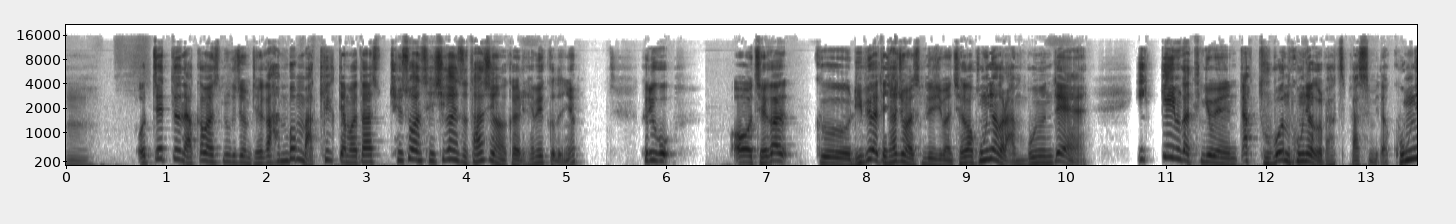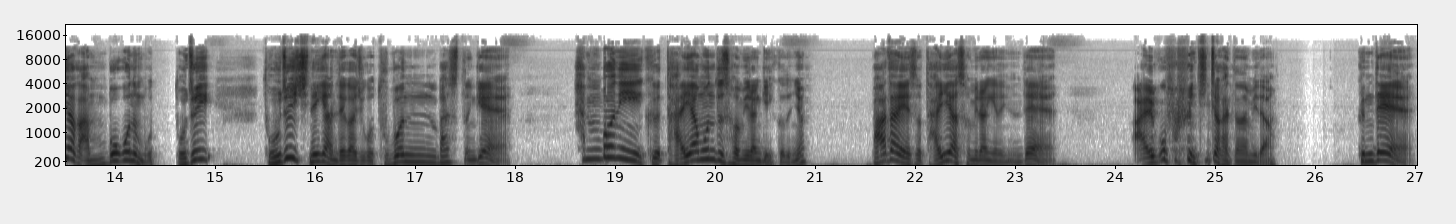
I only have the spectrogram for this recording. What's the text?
음. 어쨌든 아까 말씀드린 것처럼 제가 한 번 막힐 때마다 최소한 3시간에서 5시간 가까이를 헤맸거든요. 그리고, 어, 제가 그 리뷰할 때 자주 말씀드리지만 제가 공략을 안 보는데, 이 게임 같은 경우에는 딱 두 번 공략을 봤, 습니다 공략 안 보고는 못, 도저히, 도저히 진행이 안 돼가지고 두 번 봤었던 게, 한 번이 그 다이아몬드 섬이란 게 있거든요. 바다에서 다이아 섬이란 게 있는데, 알고 보면 진짜 간단합니다. 근데,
